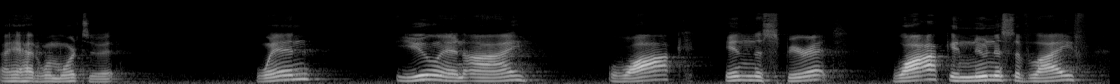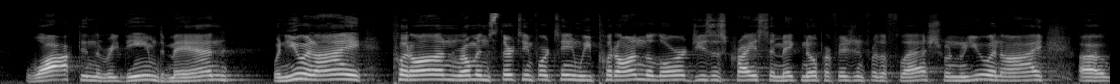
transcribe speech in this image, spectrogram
I had one more to it. When you and I walk in the Spirit, walk in newness of life, walked in the redeemed man, when you and I put on Romans 13, 14, we put on the Lord Jesus Christ and make no provision for the flesh. When you and I uh,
